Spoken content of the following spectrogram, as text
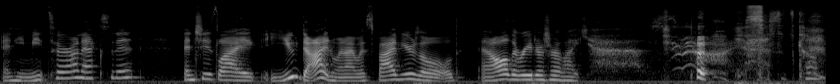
and he meets her on accident. And she's like, "You died when I was five years old," and all the readers are like, "Yes." yes, it's coming.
